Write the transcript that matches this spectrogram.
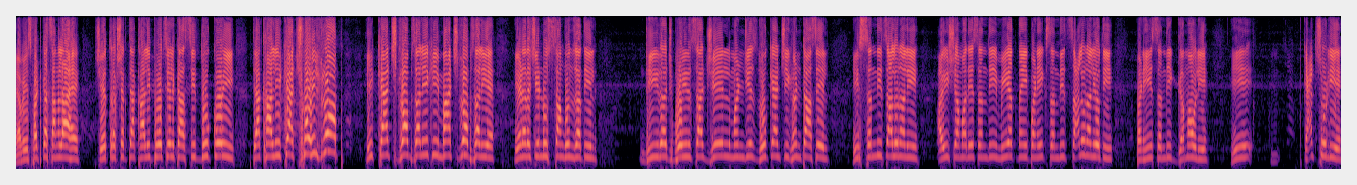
यावेळेस फटका चांगला आहे. क्षेत्ररक्षक त्या खाली पोहोचेल का? सिद्धू कोळी त्या खाली कॅच होईल ड्रॉप ही कॅच ड्रॉप झाली की मॅच ड्रॉप झाली आहे. येणारे चेंडू सांगून जातील. धीरज भोईरचा झेल म्हणजेच धोक्याची घंटा असेल. ही संधी चालून आली. आयुष्यामध्ये संधी मिळत नाही पण एक संधी चालून आली होती. पण ही संधी गमावली. ही कॅच सोडली आहे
